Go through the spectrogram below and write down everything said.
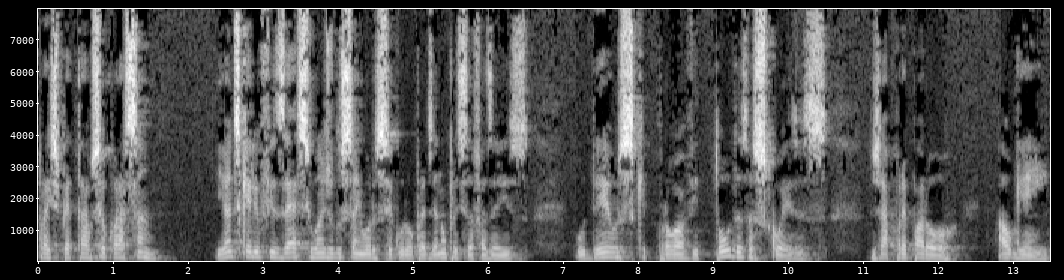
para espetar o seu coração. E antes que ele o fizesse, o anjo do Senhor o segurou para dizer, não precisa fazer isso. O Deus que prove todas as coisas já preparou alguém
